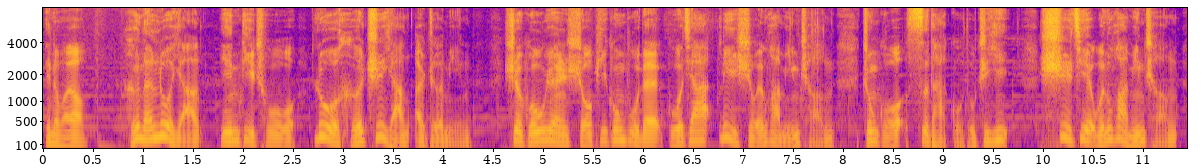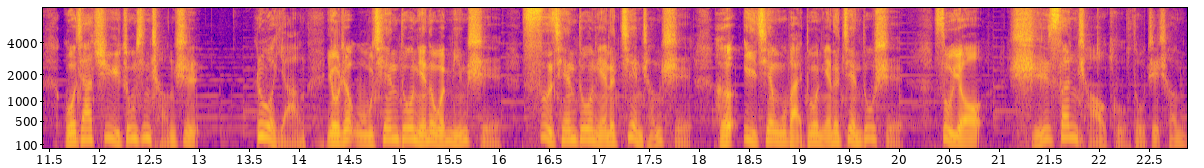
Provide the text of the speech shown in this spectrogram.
听众朋友，河南洛阳因地处洛河之阳而得名，是国务院首批公布的国家历史文化名城、中国四大古都之一、世界文化名城、国家区域中心城市。洛阳有着五千多年的文明史、四千多年的建城史和一千五百多年的建都史，素有“十三朝古都”之称。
